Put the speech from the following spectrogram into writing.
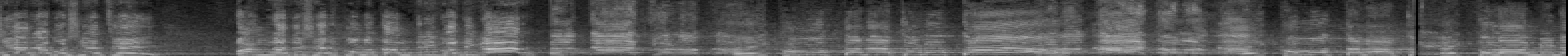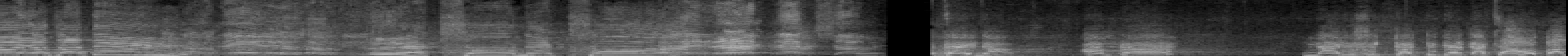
চেয়ারে বসিয়েছে। বাংলাদেশের গণতান্ত্রিক অধিকার। এই ক্ষমতা না জনতা এই ক্ষমতা না এই গোলামি নাই আজাদি। অ্যাকশন অ্যাকশন চাই না। আমরা নারী শিক্ষার্থীদের কাছে আহ্বান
